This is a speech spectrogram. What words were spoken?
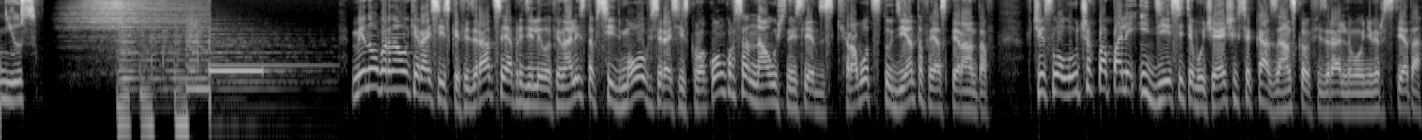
Универ News. Миноборнауки Российской Федерации определила финалистов седьмого всероссийского конкурса научно-исследовательских работ студентов и аспирантов. В число лучших попали и 10 обучающихся Казанского федерального университета.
